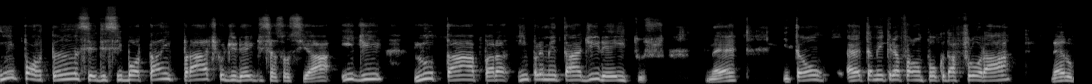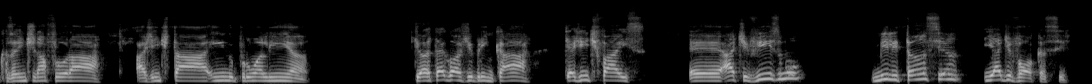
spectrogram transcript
importância de se botar em prática o direito de se associar e de lutar para implementar direitos, né? Então, eu também queria falar um pouco da Florar, né, Lucas? A gente na Florar, a gente está indo por uma linha que eu até gosto de brincar, que a gente faz é, ativismo, militância e advocacy.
